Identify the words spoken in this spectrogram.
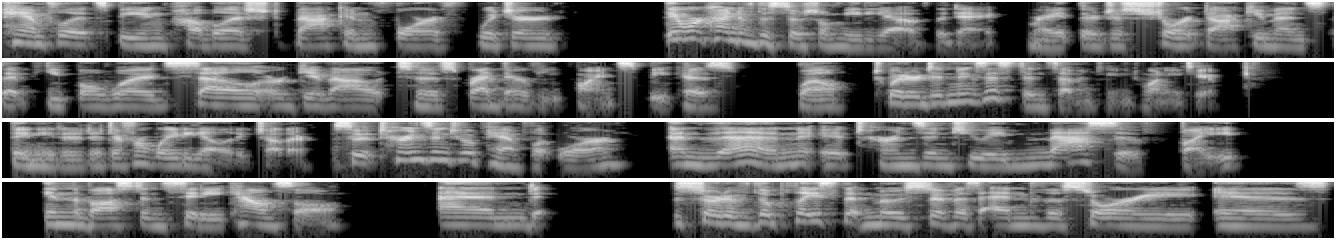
pamphlets being published back and forth, which are they were kind of the social media of the day, right? They're just short documents that people would sell or give out to spread their viewpoints because, well, Twitter didn't exist in 1722. They needed a different way to yell at each other. So it turns into a pamphlet war. And then it turns into a massive fight in the Boston City Council. And sort of the place that most of us end the story is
